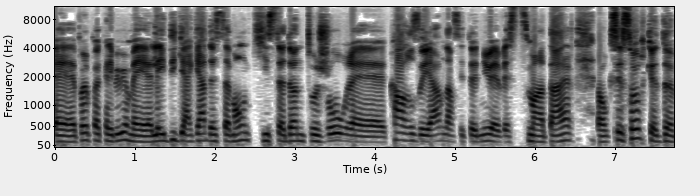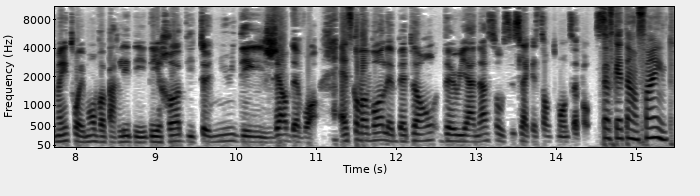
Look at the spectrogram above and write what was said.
Euh, pas, pas Katy Perry, mais Lady Gaga de ce monde qui se donne toujours euh, corps et âme dans ses tenues euh, vestimentaires. Donc, c'est sûr que demain, toi et moi, on va parler des, des robes, des tenues, des hâte de voir. Est-ce qu'on va voir le béton de Rihanna? Ça aussi, c'est la question que tout le monde se pose. Parce qu'elle est enceinte.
